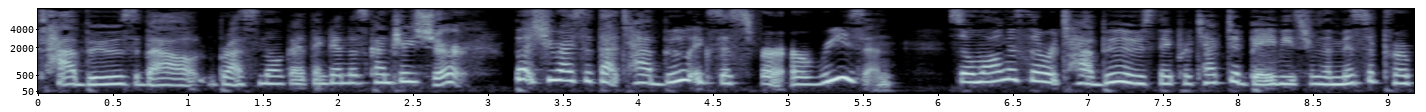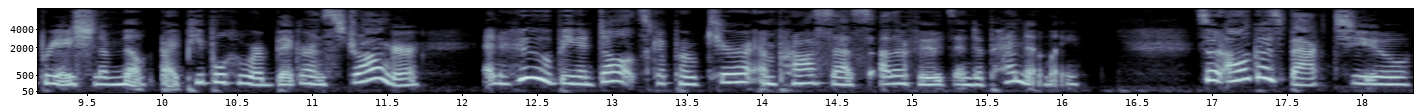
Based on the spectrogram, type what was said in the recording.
taboos about breast milk, I think, in this country. sure. But she writes that that taboo exists for a reason. So long as there were taboos, they protected babies from the misappropriation of milk by people who were bigger and stronger and who, being adults, could procure and process other foods independently. So it all goes back to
